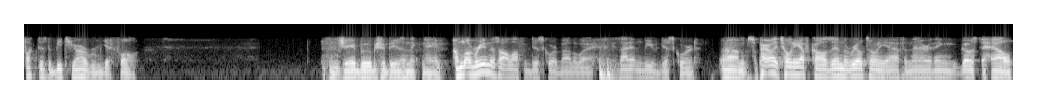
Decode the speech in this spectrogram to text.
fuck does the BTR room get full? J Boob should be his nickname. I'm, I'm, reading this all off of Discord, by the way, because I didn't leave Discord. Um, so apparently Tony F calls in, the real Tony F, and then everything goes to hell.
